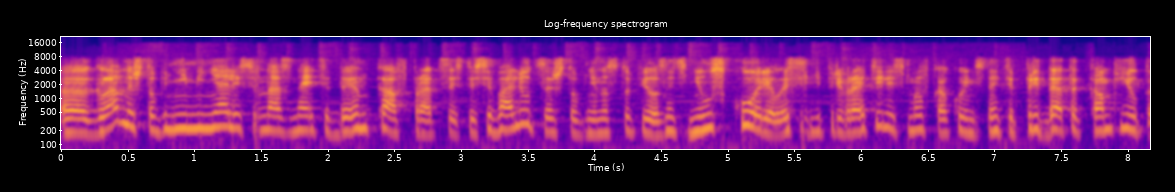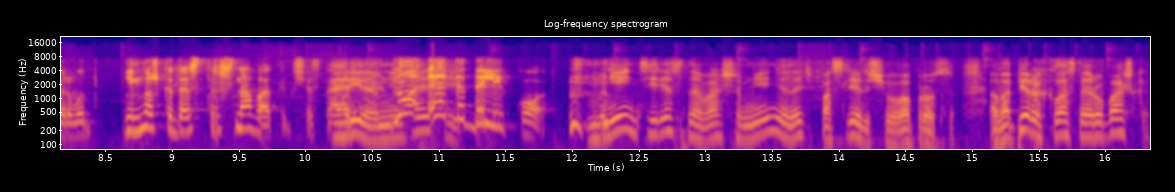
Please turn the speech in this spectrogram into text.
Э, главное, чтобы не менялись у нас, знаете, ДНК в процессе, то есть эволюция, чтобы не наступила, знаете, не ускорилась и не превратились мы в какой-нибудь, знаете, придаток компьютера. Вот немножко даже страшновато, честно Арина, мне, Но знаете, это далеко. Мне интересно ваше мнение, знаете, по следующему вопросу. Во-первых, классная рубашка.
